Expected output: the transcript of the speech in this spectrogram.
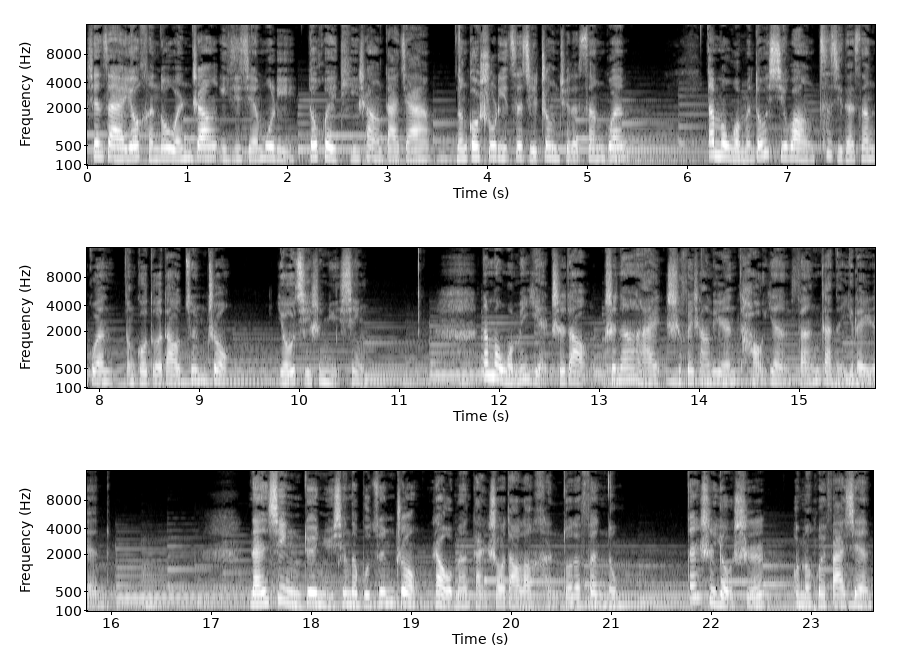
现在有很多文章以及节目里都会提倡大家能够树立自己正确的三观，那么我们都希望自己的三观能够得到尊重，尤其是女性。那么我们也知道，直男癌是非常令人讨厌、反感的一类人。男性对女性的不尊重，让我们感受到了很多的愤怒。但是有时我们会发现，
